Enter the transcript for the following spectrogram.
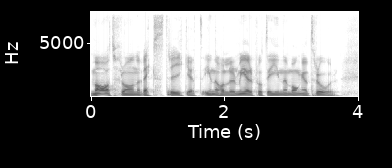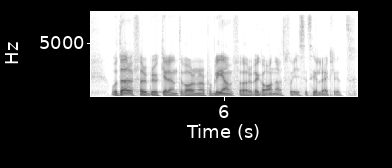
Mat från växtriket innehåller mer protein än många tror och därför brukar det inte vara några problem för veganer att få i sig tillräckligt.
